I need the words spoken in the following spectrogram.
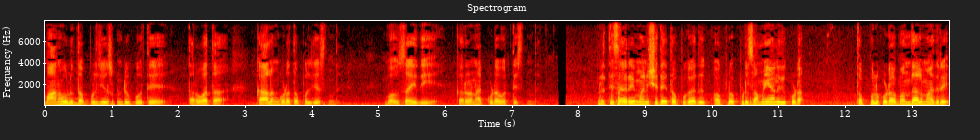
మానవులు తప్పులు చేసుకుంటూ పోతే తర్వాత కాలం కూడా తప్పులు చేస్తుంది. బహుశా ఇది కరోనాకు కూడా వర్తిస్తుంది. ప్రతిసారి మనిషిదే తప్పు కాదు. అప్పుడప్పుడు సమయానికి కూడా. తప్పులు కూడా బంధాల మాదిరే.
